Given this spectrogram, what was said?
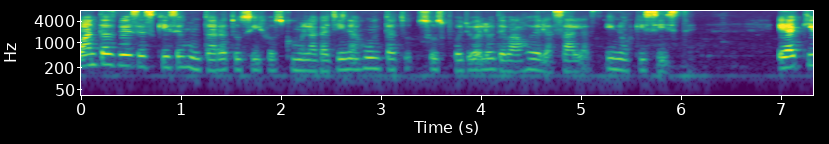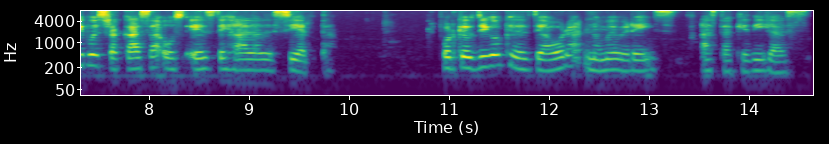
¿Cuántas veces quise juntar a tus hijos como la gallina junta sus polluelos debajo de las alas y no quisiste? He aquí vuestra casa os es dejada desierta. Porque os digo que desde ahora no me veréis hasta que digas,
